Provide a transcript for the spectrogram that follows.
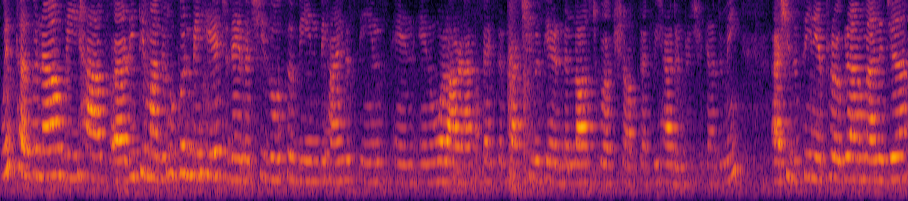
With Kalpana, we have uh, Riti Mandal, who couldn't be here today, but she's also been behind the scenes in, in all our aspects. In fact, she was here in the last workshop that we had in British Academy. Uh, she's a senior program manager.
